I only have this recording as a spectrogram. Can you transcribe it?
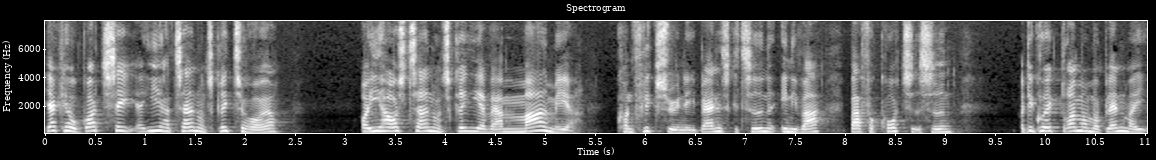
jeg kan jo godt se, at I har taget nogle skridt til højre. Og I har også taget nogle skridt i at være meget mere konfliktsøgende i Berlingske Tidene, end I var bare for kort tid siden. Og det kunne jeg ikke drømme om at blande mig i.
